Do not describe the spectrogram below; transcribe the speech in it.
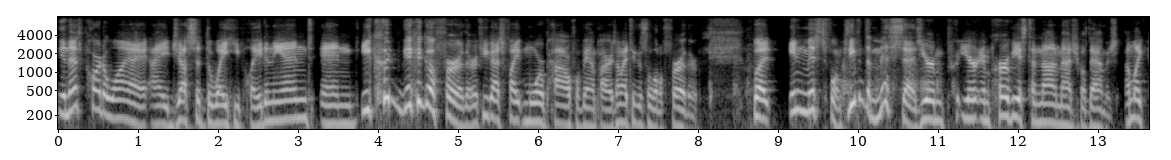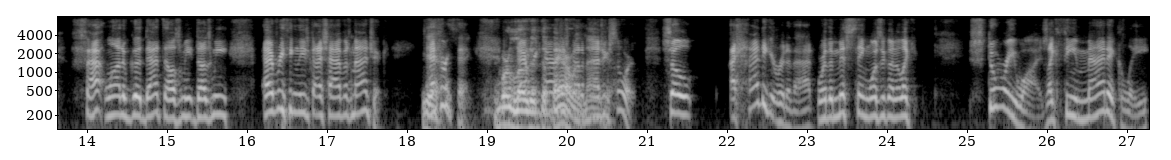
and that's part of why I, I adjusted the way he played in the end. And it could it could go further if you guys fight more powerful vampires. I might take this a little further, but in mist form, because even the mist says you're imp- you're impervious to non-magical damage. I'm like, fat lot of good that tells me does me everything these guys have is magic. yeah. Everything. We're Every loaded the character's bear got a magic magic. sword. So I had to get rid of that, or the mist thing wasn't going to like story wise, like thematically,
